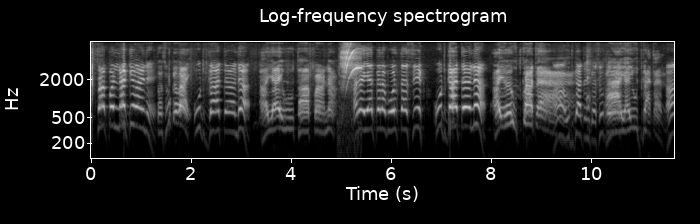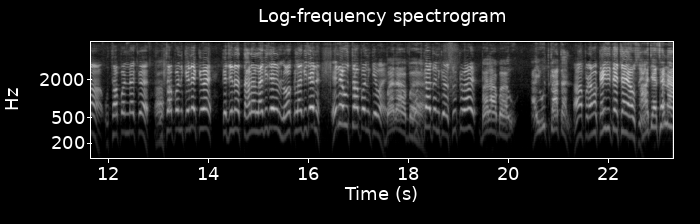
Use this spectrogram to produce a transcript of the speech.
ઉથાપન ના કહેવાય ને. તો શું કહેવાય? ઉદ્ઘાટન. આય ઉથાપન અરે યાર પેલા બોલતા શીખ. ઉદ્ઘાટન. આય ઉદ્ઘાટન. હા ઉદ્ઘાટન કે શું કહેવાય આય આય ઉદ્ઘાટન. હા ઉત્થાપન ના કે ઉથાપન કેને કહેવાય? કે જેના તાળા લાગી જાય ને લોક લાગી જાય ને એને ઉત્થાપન કહેવાય. બરાબર. ઉદ્ઘાટન કે શું કહેવાય? બરાબર. આય ઉદઘાટન. હા પણ આમાં કઈ રીતે ચાય આવશે? આજે છે ને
